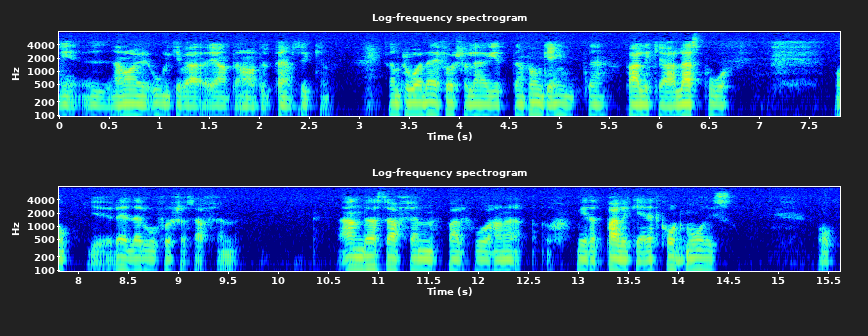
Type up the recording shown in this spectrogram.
Eh, han har ju olika varianter, han har typ fem stycken. Sen han provar det i första läget, den funkar inte. Palicka har läst på. Och eh, räddar då första straffen. Andra straffen, Palicka han vet att Palicka är ett kortmålis. Och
